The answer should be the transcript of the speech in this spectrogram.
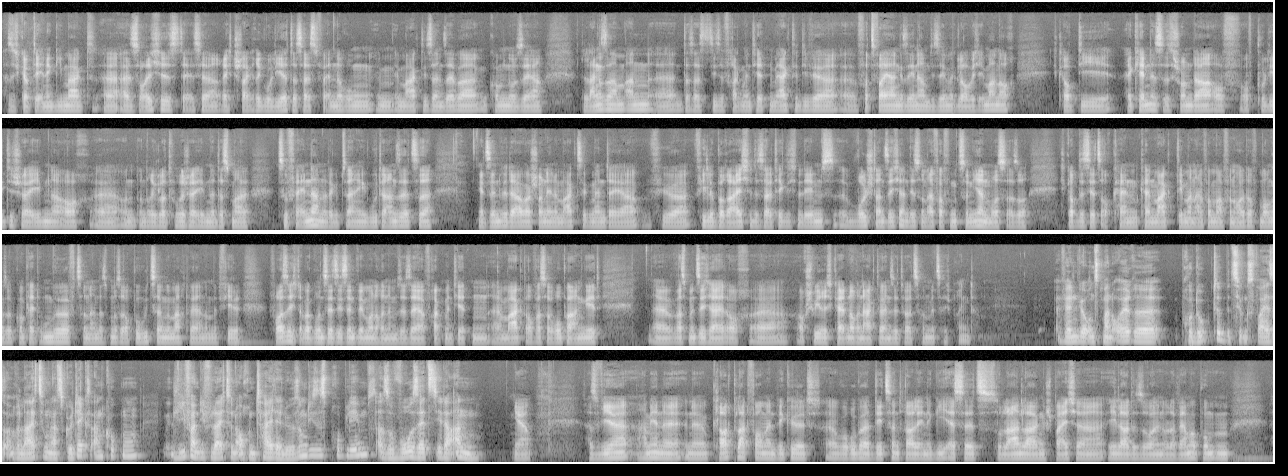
Also ich glaube, der Energiemarkt äh, als solches, der ist ja recht stark reguliert. Das heißt, Veränderungen im, im Marktdesign selber kommen nur sehr langsam an. Äh, das heißt, diese fragmentierten Märkte, die wir äh, vor zwei Jahren gesehen haben, die sehen wir, glaube ich, immer noch ich glaube, die Erkenntnis ist schon da auf, auf politischer Ebene auch äh, und, und regulatorischer Ebene, das mal zu verändern. Und da gibt es einige gute Ansätze. Jetzt sind wir da aber schon in einem Marktsegment, der ja für viele Bereiche des alltäglichen Lebens äh, Wohlstand sichernd ist und einfach funktionieren muss. Also ich glaube, das ist jetzt auch kein, kein Markt, den man einfach mal von heute auf morgen so komplett umwirft, sondern das muss auch behutsam gemacht werden und mit viel Vorsicht. Aber grundsätzlich sind wir immer noch in einem sehr, sehr fragmentierten äh, Markt, auch was Europa angeht was mit Sicherheit auch, äh, auch Schwierigkeiten auch in der aktuellen Situation mit sich bringt. Wenn wir uns mal eure Produkte bzw. eure Leistungen als Griddex angucken, liefern die vielleicht dann auch einen Teil der Lösung dieses Problems? Also wo setzt ihr da an? Ja, also wir haben hier eine, eine Cloud-Plattform entwickelt, äh, worüber dezentrale Energieassets, Solaranlagen, Speicher, E-Ladesäulen oder Wärmepumpen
